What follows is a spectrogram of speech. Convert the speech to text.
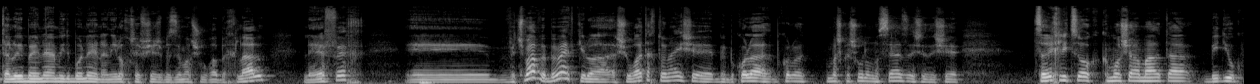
תלוי בעיני המתבונן, אני לא חושב שיש בזה משהו רע בכלל, להפך. ותשמע, ובאמת, כאילו, השורה התחתונה היא שבכל מה שקשור לנושא הזה, שזה ש... צריך לצעוק, כמו שאמרת, בדיוק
